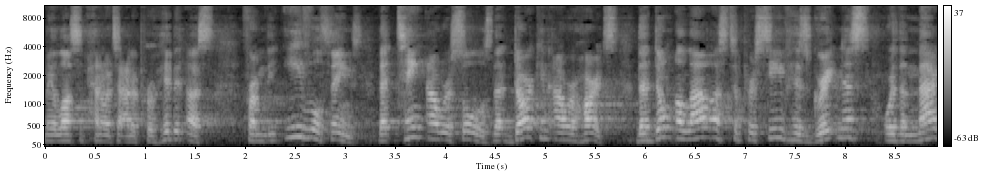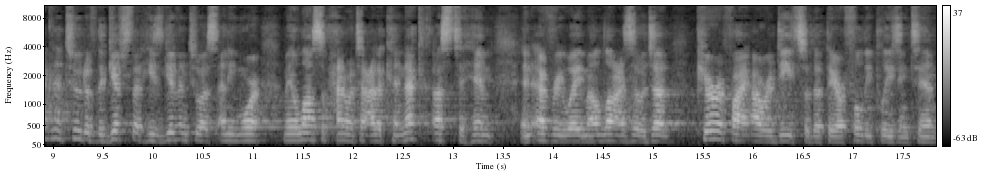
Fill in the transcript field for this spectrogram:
May Allah subhanahu wa ta'ala prohibit us from the evil things that taint our souls, that darken our hearts, that don't allow us to perceive His greatness or the magnitude of the gifts that He's given to us anymore. May Allah subhanahu wa ta'ala connect us to Him in every way. May Allah azza wa jal purify our deeds so that they are fully pleasing to Him.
